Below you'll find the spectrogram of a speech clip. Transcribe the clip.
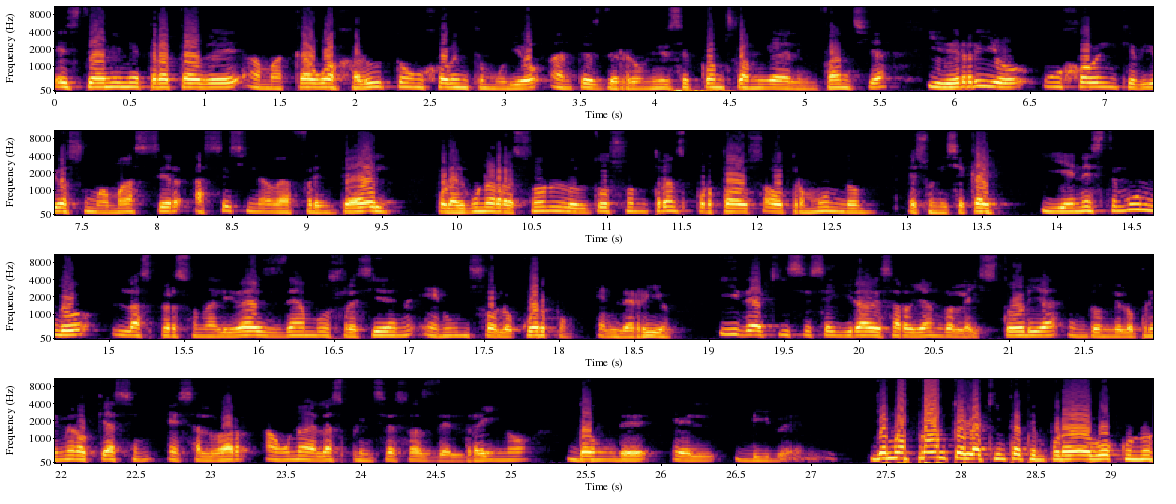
Este anime trata de Amakawa Haruto, un joven que murió antes de reunirse con su amiga de la infancia, y de Ryo, un joven que vio a su mamá ser asesinada frente a él. Por alguna razón, los dos son transportados a otro mundo, eso ni se cae. Y en este mundo, las personalidades de ambos residen en un solo cuerpo, el de Ryo y de aquí se seguirá desarrollando la historia en donde lo primero que hacen es salvar a una de las princesas del reino donde él vive. Ya muy pronto la quinta temporada de Boku no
